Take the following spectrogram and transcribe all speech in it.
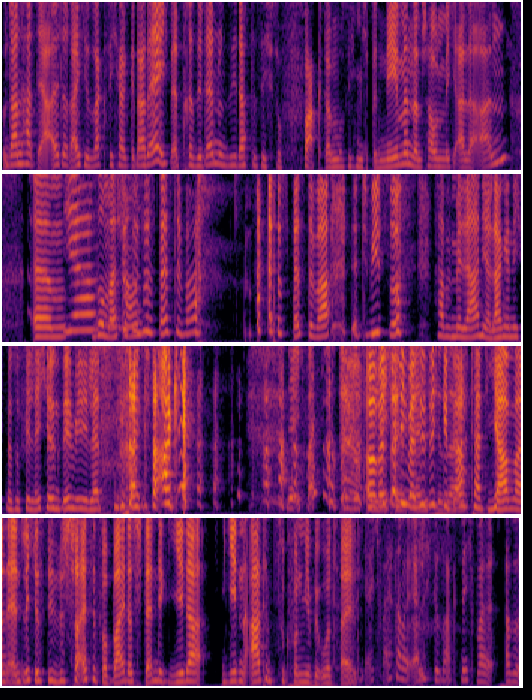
Und dann hat der alte reiche Sack sich halt gedacht, ey, ich werde Präsident. Und sie dachte sich so, fuck, dann muss ich mich benehmen, dann schauen mich alle an. Ähm, ja, so mal schauen. das ist das Beste war. Das Beste war, der Tweet so, habe Melania lange nicht mehr so viel lächeln sehen wie die letzten drei Tage. Ja, ich weiß nicht, ob sie so viel Aber wahrscheinlich, weil sie sich ehrlich gedacht hat, ja Mann, endlich ist diese Scheiße vorbei, dass ständig jeder jeden Atemzug von mir beurteilt. Ja, ich weiß aber ehrlich gesagt nicht, weil, also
